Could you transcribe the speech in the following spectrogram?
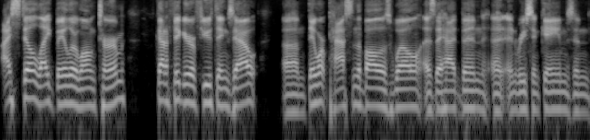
I still like Baylor long term. Got to figure a few things out. Um, they weren't passing the ball as well as they had been in, in recent games. And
